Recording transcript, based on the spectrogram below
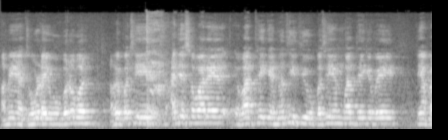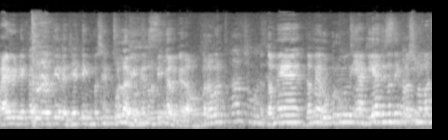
અમે જોડાયું બરોબર? હવે પછી આજે સવારે વાત થઈ કે નથી થયું પછી એમ વાત થઈ કે ભાઈ ત્યાં પ્રાઇવેટ એકાદું અત્યારે જેટિંગ મશીન બોલાવી એનો નિકાલ કરાવો બરોબર? તમે તમે રૂબરૂ અહીંયા ગયા જ નથી પ્રશ્નમાં?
